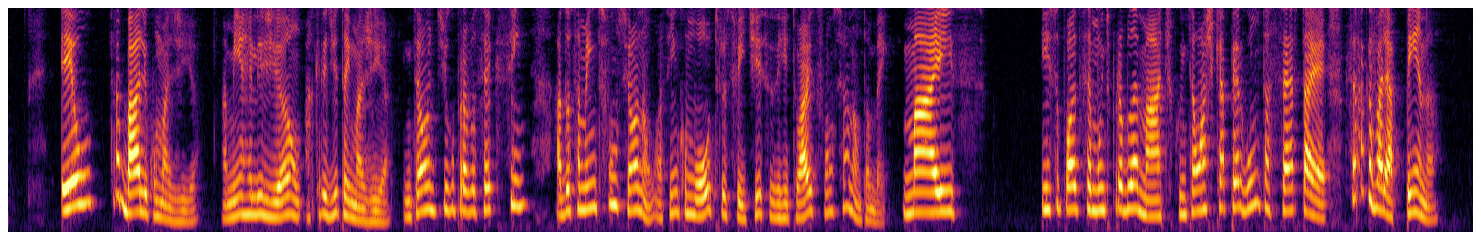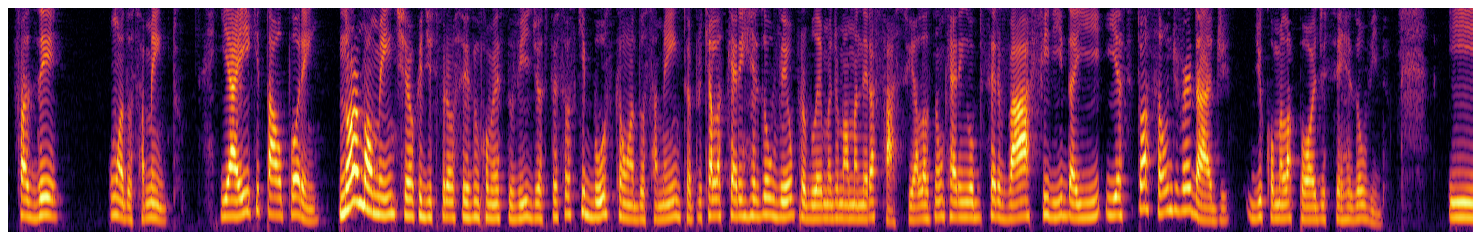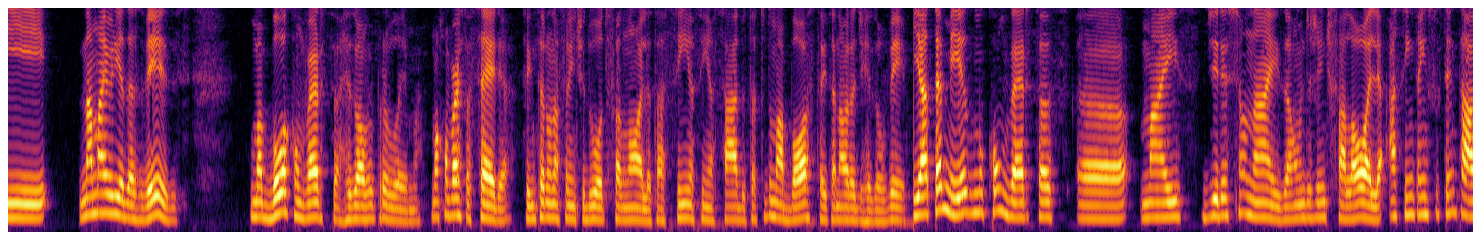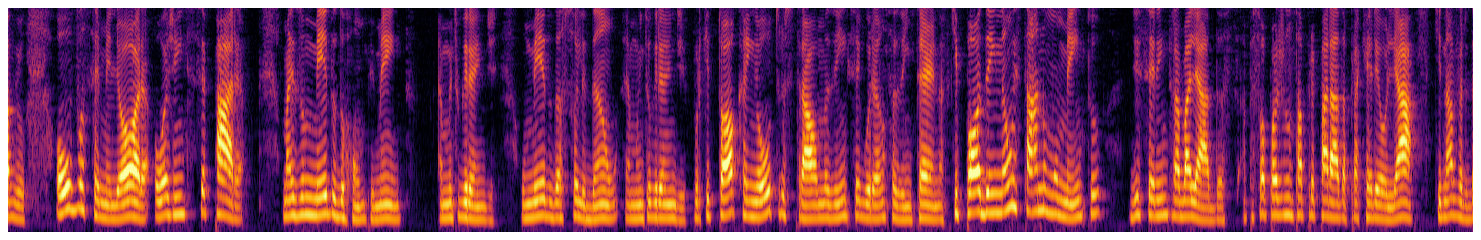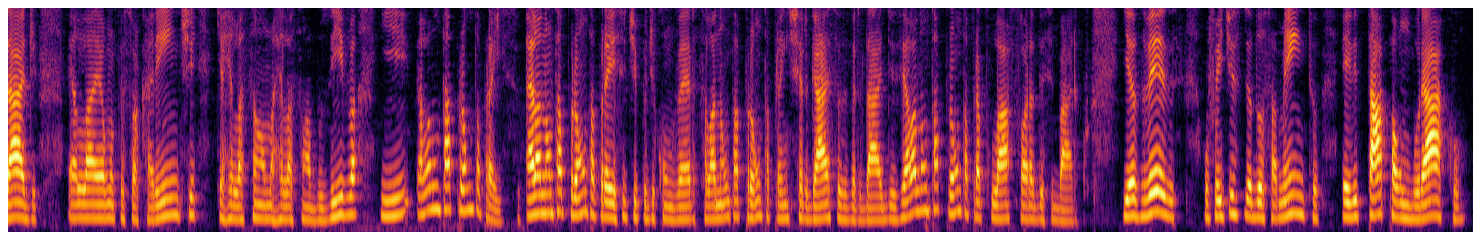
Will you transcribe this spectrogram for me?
eu trabalho com magia. A minha religião acredita em magia. Então eu digo para você que sim, adoçamentos funcionam, assim como outros feitiços e rituais funcionam também. Mas isso pode ser muito problemático. Então acho que a pergunta certa é, será que vale a pena fazer um adoçamento? E aí que tá o porém. Normalmente, é o que eu disse para vocês no começo do vídeo, as pessoas que buscam adoçamento é porque elas querem resolver o problema de uma maneira fácil e elas não querem observar a ferida e, e a situação de verdade, de como ela pode ser resolvida. E na maioria das vezes, uma boa conversa resolve o problema. Uma conversa séria, sentando na frente do outro, falando, olha, tá assim, assim, assado, tá tudo uma bosta e tá na hora de resolver. E até mesmo conversas uh, mais direcionais, onde a gente fala, olha, assim tá insustentável. Ou você melhora, ou a gente separa. Mas o medo do rompimento é muito grande. O medo da solidão é muito grande, porque toca em outros traumas e inseguranças internas que podem não estar no momento de serem trabalhadas. A pessoa pode não estar preparada para querer olhar que, na verdade, ela é uma pessoa carente, que a relação é uma relação abusiva e ela não está pronta para isso. Ela não está pronta para esse tipo de conversa, ela não está pronta para enxergar essas verdades e ela não está pronta para pular fora desse barco. E às vezes o feitiço de adoçamento ele tapa um buraco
